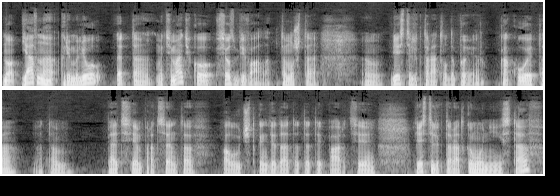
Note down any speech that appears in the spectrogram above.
Но явно Кремлю это математику все сбивало, потому что э, есть электорат ЛДПР какой-то, да, там 5-7%, получит кандидат от этой партии. Есть электорат коммунистов,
